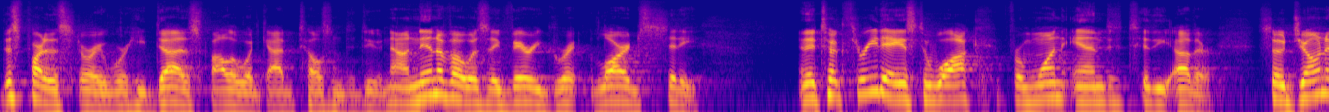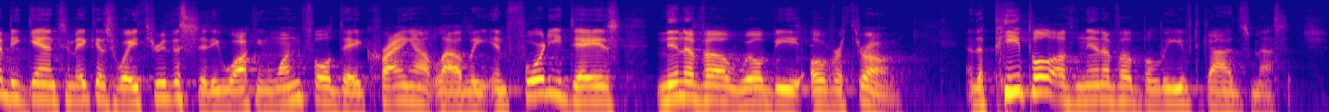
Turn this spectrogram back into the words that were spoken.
this part of the story where he does follow what God tells him to do. Now, Nineveh was a very great, large city, and it took three days to walk from one end to the other. So Jonah began to make his way through the city, walking one full day, crying out loudly, In 40 days, Nineveh will be overthrown. And the people of Nineveh believed God's message.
